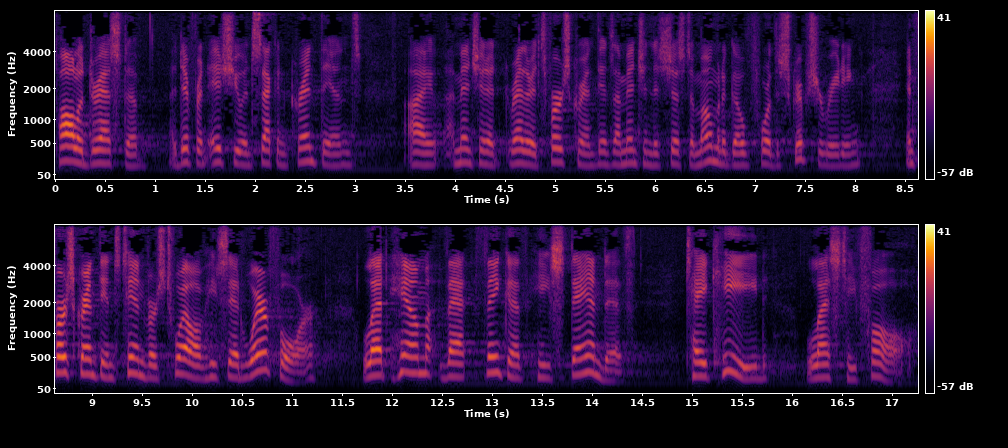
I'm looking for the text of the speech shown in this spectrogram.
Paul addressed a, a different issue in 2 Corinthians. I, I mentioned it, rather, it's 1 Corinthians. I mentioned this just a moment ago before the scripture reading. In 1 Corinthians 10, verse 12, he said, Wherefore, let him that thinketh he standeth take heed lest he fall.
